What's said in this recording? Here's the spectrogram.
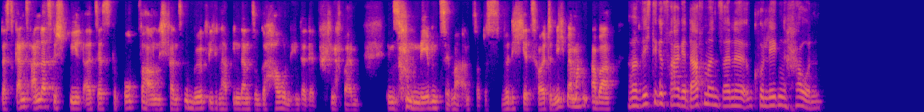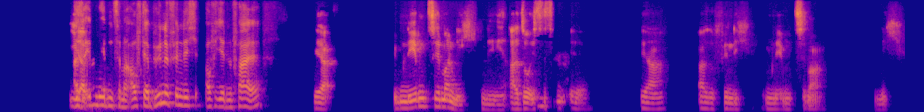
das ganz anders gespielt, als er es geprobt war. Und ich fand es unmöglich und habe ihn dann so gehauen hinter der Bühne beim, in so einem Nebenzimmer. Und so. Das würde ich jetzt heute nicht mehr machen, aber. Aber wichtige Frage: Darf man seine Kollegen hauen? Also ja. im Nebenzimmer. Auf der Bühne finde ich auf jeden Fall. Ja, im Nebenzimmer nicht, nee. Also ist es, äh, ja, also finde ich im Nebenzimmer nicht,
